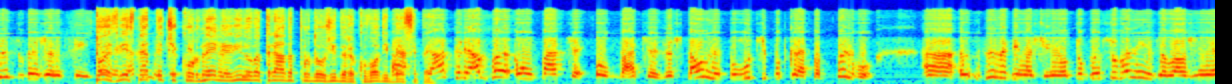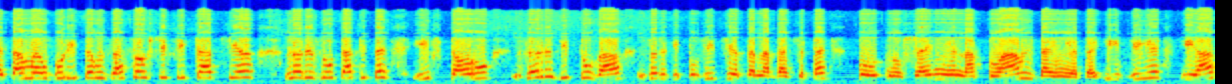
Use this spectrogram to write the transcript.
с бежанци. Тоест, вие смятате, че Корнелия Нинова трябва да продължи да ръководи БСП? А, да, трябва, обаче, обаче, защо не получи подкрепа? Първо, а, заради машинното гласуване и заложения там алгоритъм за фалшификация на резултатите и второ, заради това, заради позицията на БСП по отношение на план-денията. И вие и аз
